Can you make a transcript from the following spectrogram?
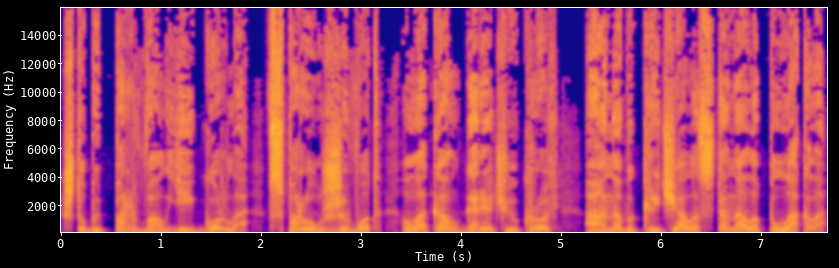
чтобы порвал ей горло, вспорол живот, лакал горячую кровь, а она бы кричала, стонала, плакала,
